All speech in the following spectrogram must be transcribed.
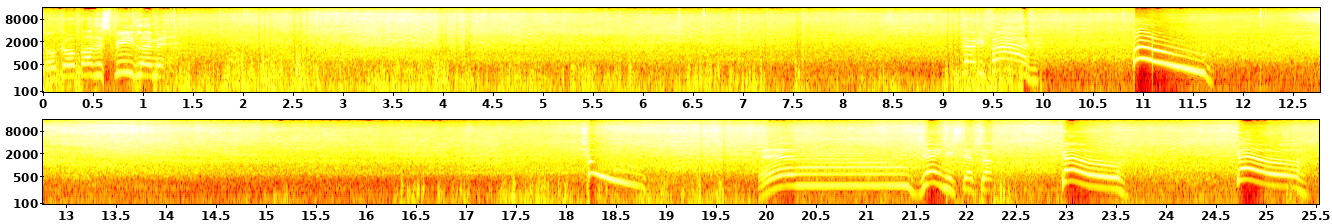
Don't go above the speed limit. Thirty-five. Woo! Choo! And Jamie steps up. Go! Go!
